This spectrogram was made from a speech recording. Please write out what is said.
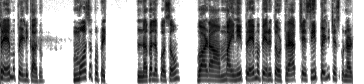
ప్రేమ పెళ్ళి కాదు. మోసపు పెళ్ళి. నగల కోసం వాడా అమ్మాయిని ప్రేమ పేరుతో ట్రాప్ చేసి పెళ్ళి చేసుకున్నాడు.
